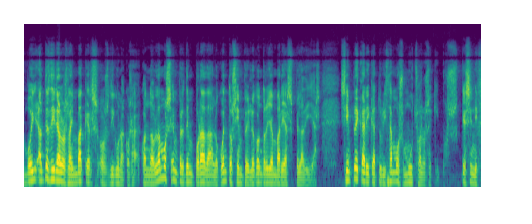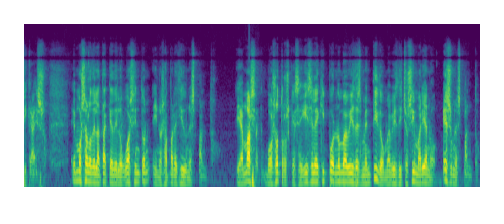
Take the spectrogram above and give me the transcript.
Voy, antes de ir a los linebackers, os digo una cosa. Cuando hablamos en pretemporada, lo cuento siempre y lo he contado ya en varias peladillas, siempre caricaturizamos mucho a los equipos. ¿Qué significa eso? Hemos hablado del ataque de los Washington y nos ha parecido un espanto. Y además, vosotros que seguís el equipo no me habéis desmentido, me habéis dicho, sí, Mariano, es un espanto.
